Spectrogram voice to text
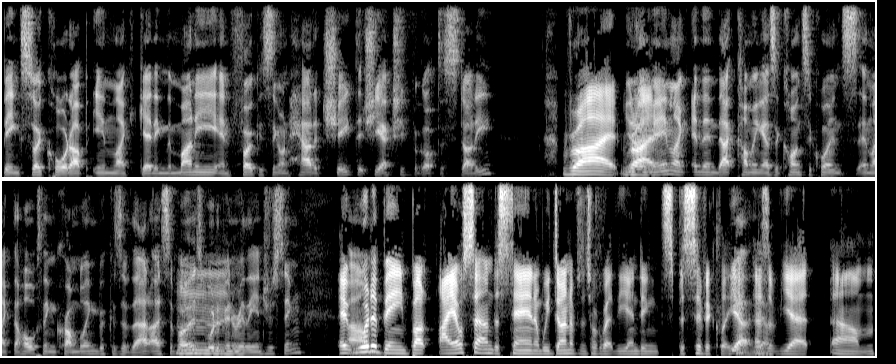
being so caught up in like getting the money and focusing on how to cheat that she actually forgot to study. Right, You know right. what I mean? Like and then that coming as a consequence and like the whole thing crumbling because of that, I suppose, would have been really interesting. It Um, would have been, but I also understand, and we don't have to talk about the ending specifically Yeah, as yeah. of yet. Um,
